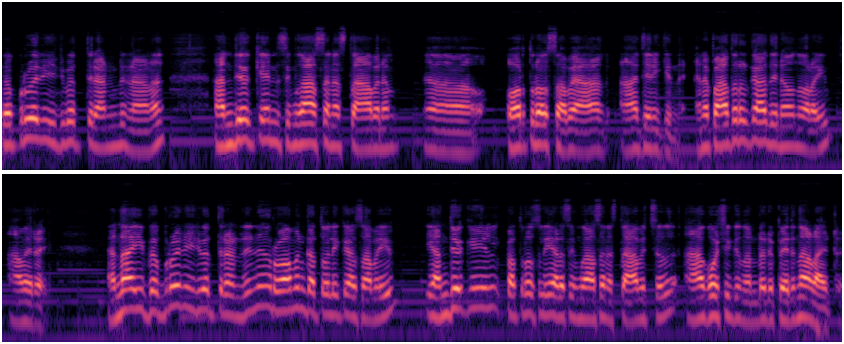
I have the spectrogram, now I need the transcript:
ഫെബ്രുവരി ഇരുപത്തിരണ്ടിനാണ് അന്ത്യോക്യൻ സിംഹാസന സ്ഥാപനം ഓർത്തഡോക്സ് സഭ ആചരിക്കുന്നത്. അതിന് പാതൃക്കാ ദിനം എന്ന് പറയും അവരെ. എന്നാൽ ഈ ഫെബ്രുവരി ഇരുപത്തിരണ്ടിന് റോമൻ കത്തോലിക്ക സഭയും ഈ അന്ത്യോക്യയിൽ പത്രോസ്ലിയുടെ സിംഹാസനം സ്ഥാപിച്ചത് ആഘോഷിക്കുന്നുണ്ട് ഒരു പെരുന്നാളായിട്ട്.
